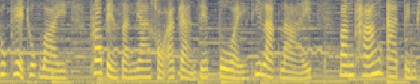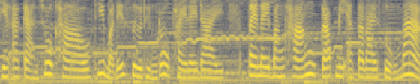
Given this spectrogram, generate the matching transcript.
ทุกเพศทุกวัย เพราะเป็นสัญญาณของอาการเจ็บป่วยที่หลากหลาย บางครั้งอาจเป็นเพียงอาการชั่วคราวที่บ่ได้สื่อถึงโรคภัยใด ๆ แต่ในบางครั้งกลับมีอันตรายสูงมาก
